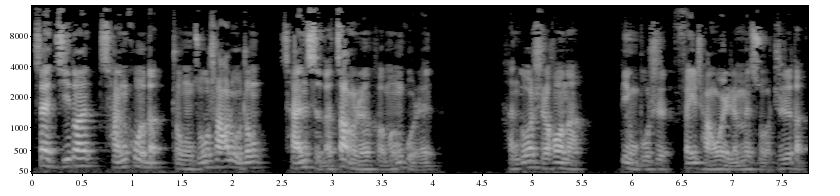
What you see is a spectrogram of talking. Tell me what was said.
在极端残酷的种族杀戮中惨死的藏人和蒙古人，很多时候呢，并不是非常为人们所知的，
